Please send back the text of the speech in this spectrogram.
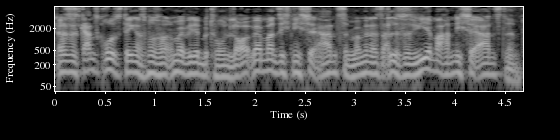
das ist das ganz große Ding, das muss man immer wieder betonen. Wenn man sich nicht so ernst nimmt, wenn man das alles, was wir machen, nicht so ernst nimmt.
